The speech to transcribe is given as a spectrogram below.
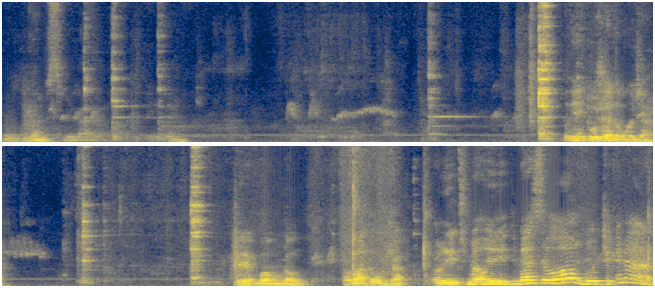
Ben bismillahirrahmanirrahim. Renk doğacak da bu gece. Direkt babam kaldı. Allah doğacak. Öyle yetişme, öyle yetmezse o bu çekemez.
